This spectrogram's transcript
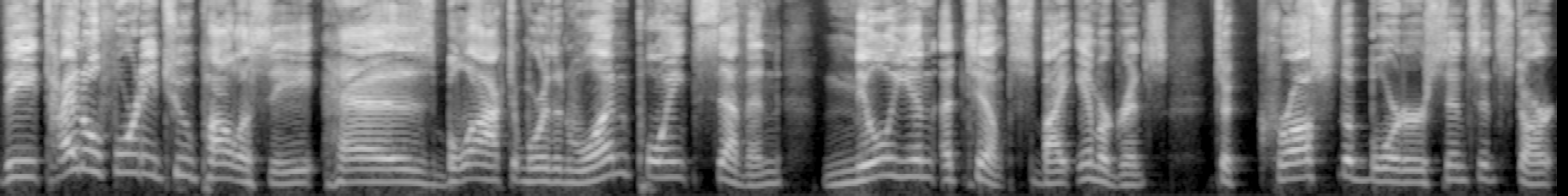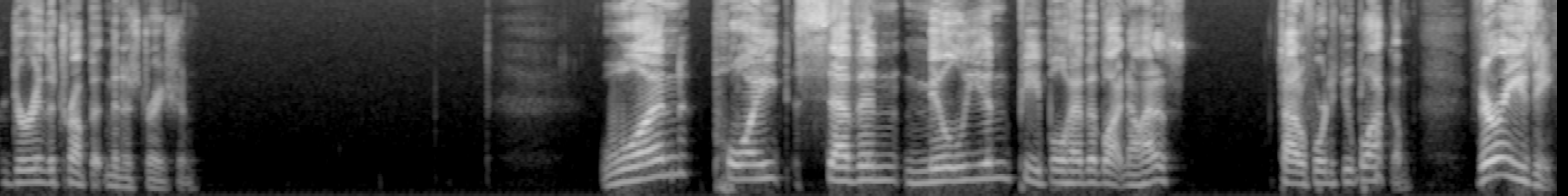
The Title 42 policy has blocked more than 1.7 million attempts by immigrants to cross the border since its start during the Trump administration. 1.7 million people have been blocked. Now, how does Title 42 block them? Very easy.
